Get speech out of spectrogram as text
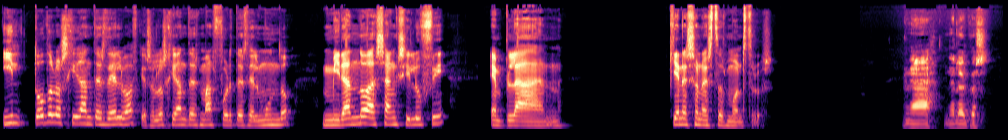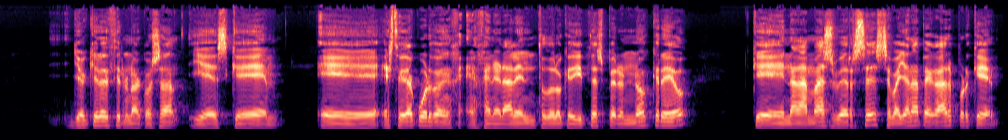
y todos los gigantes de Elbaf, que son los gigantes más fuertes del mundo, mirando a Shanks y Luffy en plan... ¿Quiénes son estos monstruos? Nah, de locos. Yo quiero decir una cosa y es que eh, estoy de acuerdo en, en general en todo lo que dices, pero no creo que nada más verse se vayan a pegar porque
